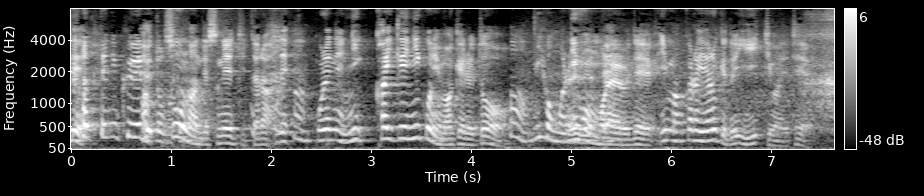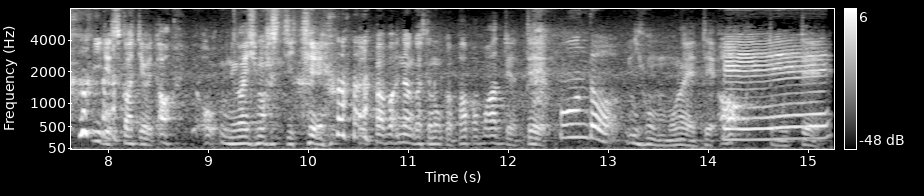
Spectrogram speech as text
で勝手にくれると思そうなんですねって言ったらで、うん。これねに会計2個に分けると、うん、2本もらえる2本もらえるで今からやるけどいい？って言われて「いいですか?」って言われて「あお願いします」って言って パパなんかその子がパパパってやって本当。2本もらえてあっと思って。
